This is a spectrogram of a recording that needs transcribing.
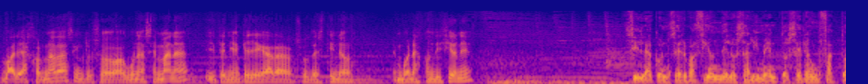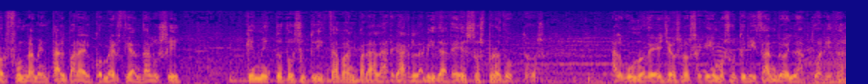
varias jornadas, incluso algunas semanas, y tenían que llegar a sus destinos en buenas condiciones. Si la conservación de los alimentos era un factor fundamental para el comercio andalusí, ¿qué métodos utilizaban para alargar la vida de esos productos? ¿Alguno de ellos lo seguimos utilizando en la actualidad?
